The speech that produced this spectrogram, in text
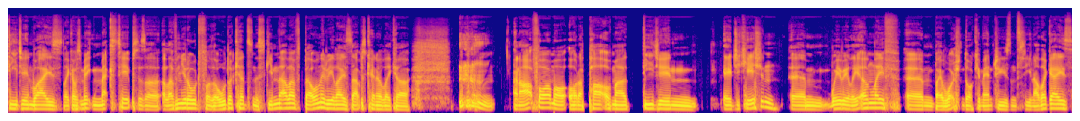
DJing wise, like I was making mixtapes as a 11 year old for the older kids in the scheme that I lived, but I only realised that was kind of like a an art form or, or a part of my DJing education um, way way later in life um, by watching documentaries and seeing other guys.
